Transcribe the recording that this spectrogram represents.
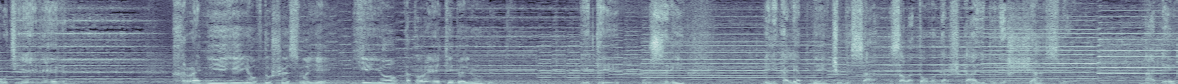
Будь ей верен, храни ее в душе своей, ее, которая тебя любит, и ты узришь великолепные чудеса золотого горшка и будешь счастлив навеки.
